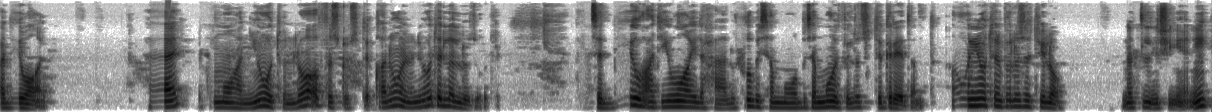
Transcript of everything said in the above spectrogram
على dy هاي بسموها Newton. law of viscosity قانون نيوتن اللزوجة هسا du على dy لحاله. شو بسموه؟ بسموه ال velocity gradient أو Newton velocity law نفس الإشي يعني.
